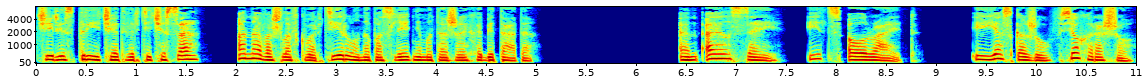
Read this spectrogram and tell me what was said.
Через три четверти часа она вошла в квартиру на последнем этаже хабитата. «And I'll say, it's all right». И я скажу, все хорошо.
